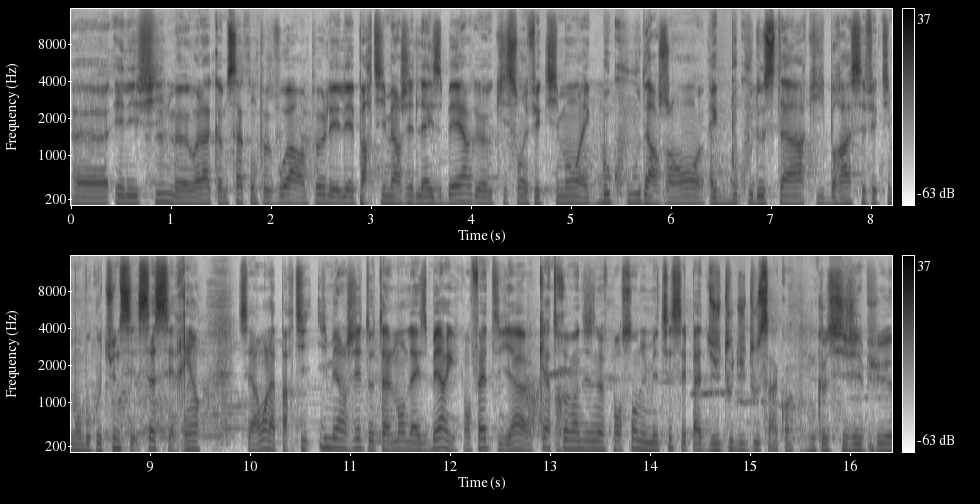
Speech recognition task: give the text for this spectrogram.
Euh, et les films euh, voilà comme ça qu'on peut voir un peu les, parties immergées de l'iceberg qui sont effectivement avec beaucoup d'argent, avec beaucoup de stars qui brassent effectivement beaucoup de thunes, ça c'est rien. C'est vraiment la partie immergée totalement de l'iceberg et qu'en fait il y a 99% du métier c'est pas du tout du tout ça quoi. Donc si j'ai pu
